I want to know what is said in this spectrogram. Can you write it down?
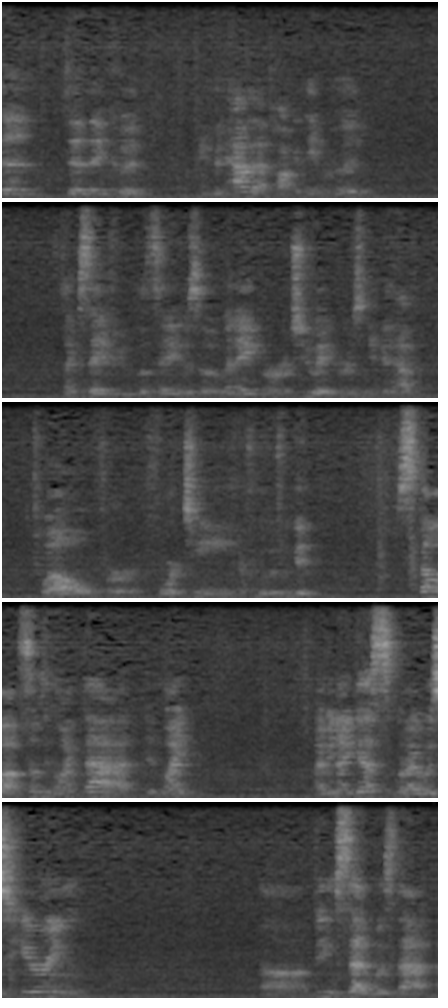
then, then they could, you could have that pocket neighborhood like say if you, let's say it was a- an acre or two acres, and you could have twelve or fourteen, or if we- if we could spell out something like that, it might, I mean, I guess what I was hearing uh, being said was that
